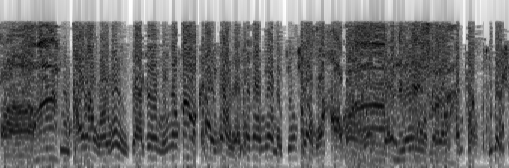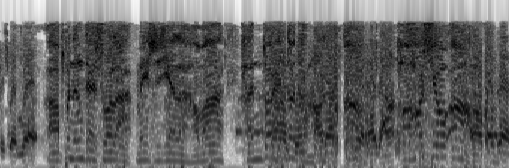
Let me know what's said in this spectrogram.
啊，好吗？嗯，台长，我问一下，就是您能帮我看一下我现在念的经效果好吗？啊，不能因为我没有再说了。很整齐的时间念。啊，不能再说了，没时间了，好吗？很多人都等好的，谢谢台长。好好修啊！好，再见。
